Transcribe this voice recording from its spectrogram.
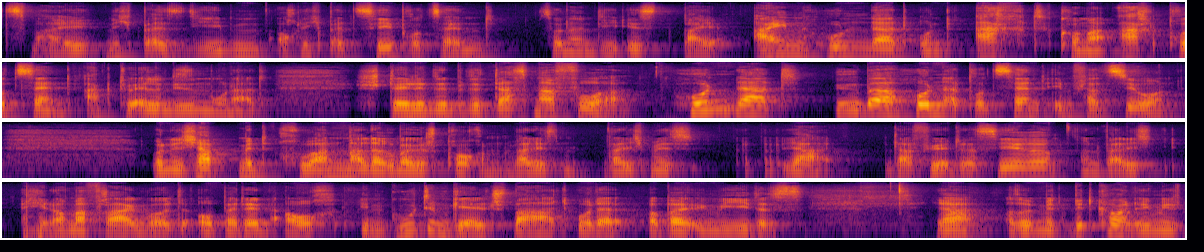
2, nicht bei 7, auch nicht bei 10 Prozent, sondern die ist bei 108,8 Prozent aktuell in diesem Monat. Stell dir bitte das mal vor. 100, über 100 Prozent Inflation. Und ich habe mit Juan mal darüber gesprochen, weil ich, weil ich mich ja, dafür interessiere und weil ich ihn auch mal fragen wollte, ob er denn auch in gutem Geld spart oder ob er irgendwie das, ja, also mit Bitcoin irgendwie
